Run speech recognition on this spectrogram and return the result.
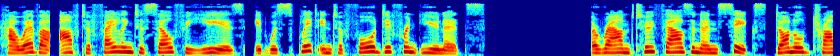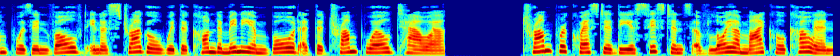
however, after failing to sell for years, it was split into four different units. Around 2006, Donald Trump was involved in a struggle with the condominium board at the Trump World Tower. Trump requested the assistance of lawyer Michael Cohen,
